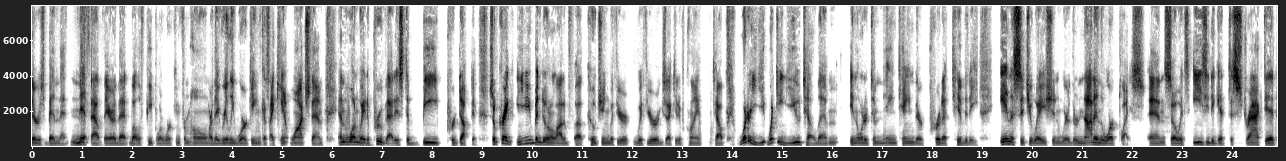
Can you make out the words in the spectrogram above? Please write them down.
there's been that myth out there that well if people are working from home are they really working? Because i can't watch them. And one way to prove that is to be productive. So craig you've been doing a lot of uh, coaching with your with your executive clientele. What are you what do you tell them in order to maintain their productivity in a situation where they're not in the workplace. And so it's easy to get distracted.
